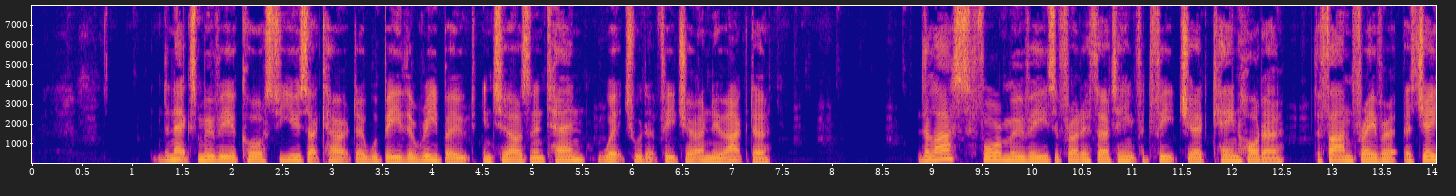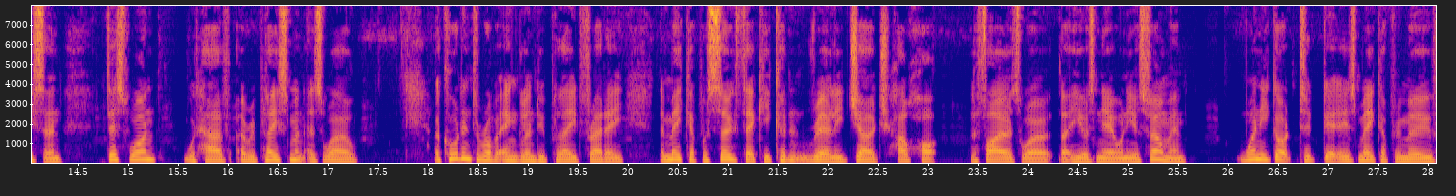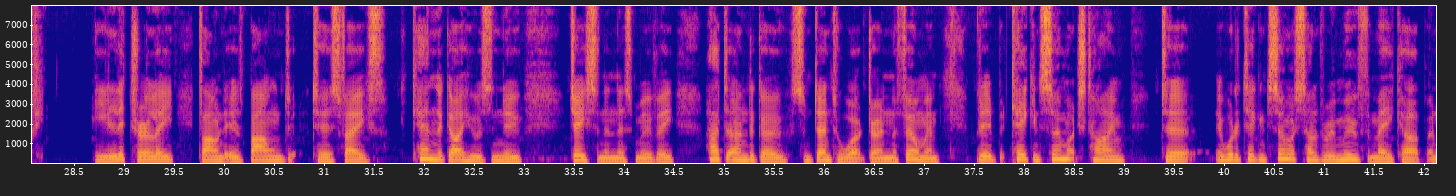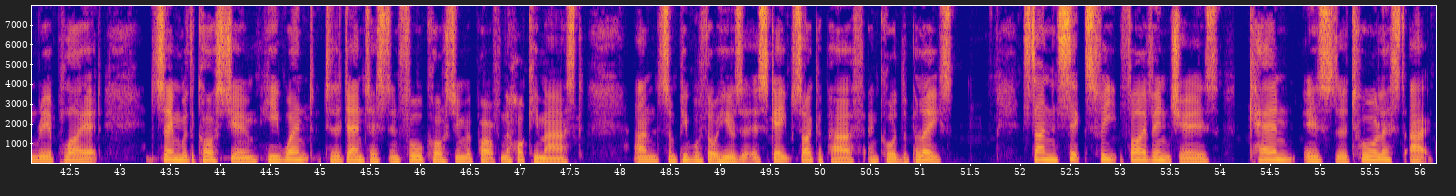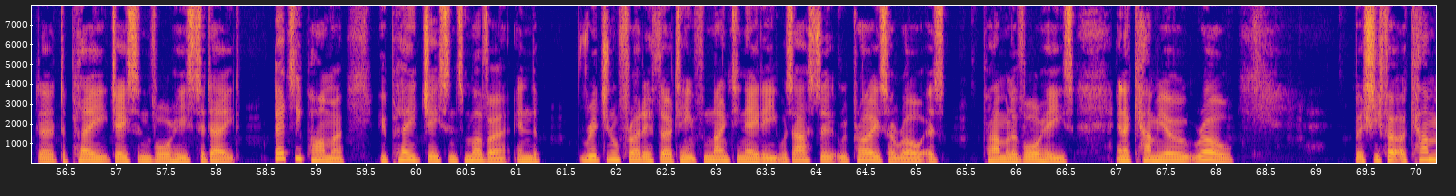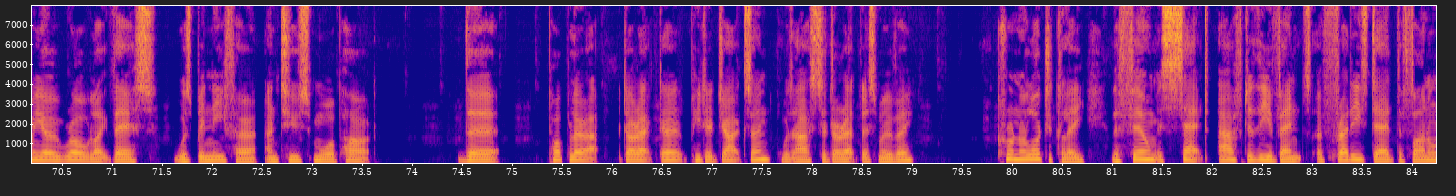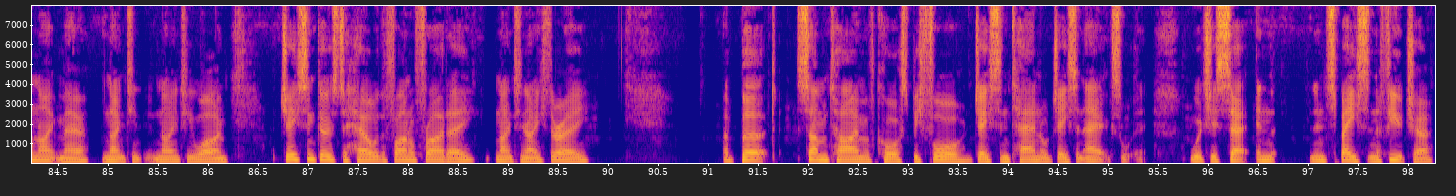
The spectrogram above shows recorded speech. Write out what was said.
The next movie, of course, to use that character would be the reboot in 2010, which would feature a new actor. The last four movies of Friday the 13th had featured Kane Hodder, the fan favourite, as Jason. This one would have a replacement as well. According to Robert Englund, who played Freddy, the makeup was so thick he couldn't really judge how hot the fires were that he was near when he was filming. When he got to get his makeup removed, he literally found it was bound to his face. Ken, the guy who was the new Jason in this movie had to undergo some dental work during the filming, but it had taken so much time to it would have taken so much time to remove the makeup and reapply it. Same with the costume. He went to the dentist in full costume apart from the hockey mask, and some people thought he was an escaped psychopath and called the police. Standing six feet five inches, Ken is the tallest actor to play Jason Voorhees to date. Betsy Palmer, who played Jason's mother in the original Friday the 13th from 1980 was asked to reprise her role as Pamela Voorhees in a cameo role, but she felt a cameo role like this was beneath her and too small apart. The popular director Peter Jackson was asked to direct this movie. Chronologically, the film is set after the events of Freddy's Dead The Final Nightmare, 1991, Jason Goes to Hell The Final Friday, 1993, uh, but sometime, of course, before Jason 10 or Jason X, which is set in in space in the future.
